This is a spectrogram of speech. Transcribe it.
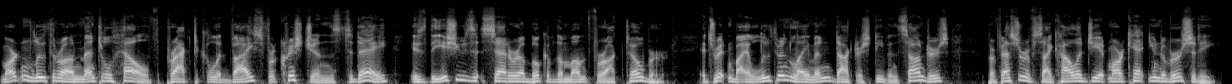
Martin Luther on Mental Health Practical Advice for Christians today is the Issues Etc. book of the month for October. It's written by Lutheran layman Dr. Stephen Saunders, professor of psychology at Marquette University.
